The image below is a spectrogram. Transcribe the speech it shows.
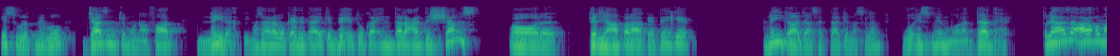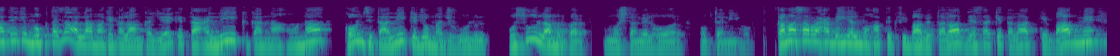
इस सूरत में वो जज्म के मुनाफात नहीं रखती। मसला अगर वो कह देता है कि बेतु का इंतलात शम्स, और फिर यहाँ पर आ कहते हैं कि नहीं कहा जा सकता कि मसलन वो इसमें मुरदद है। तो लिहाजा आप फरमाते हैं कि मुख्तजा अल्लामा के कलाम का यह है कि तालीक का ना होना कौन सी तालीक के जो मजहूल अम्र पर मुश्तमिल हो और मुबतनी हो। कमा सर रहा बही अलमहक़ फ़ी बाब तलाक, जैसा कि तलाक के बाब में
